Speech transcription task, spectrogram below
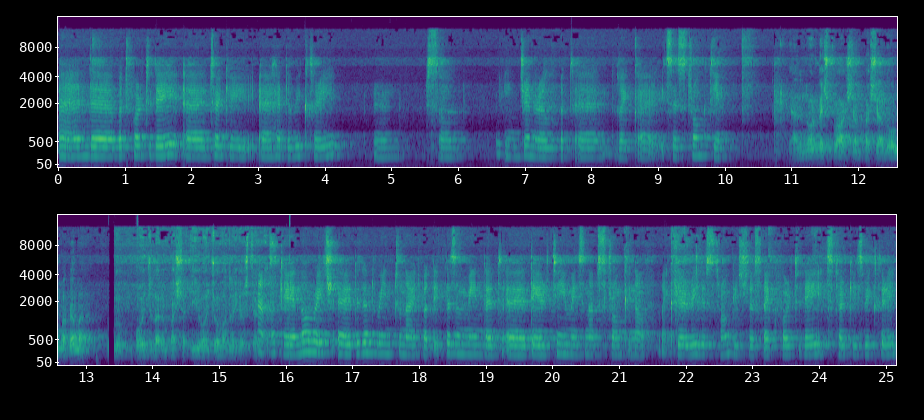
And uh, but for today, uh, Turkey uh, had the victory. Um, so in general, but uh, like uh, it's a strong team. Yani Norveç bu akşam başarılı olmadı ama oyuncuların başa, iyi oyuncu olmadığını göstermez. Ah, okay, Norwich uh, didn't win tonight, but it doesn't mean that uh, their team is not strong enough. Like they're really strong. It's just like for today, it's Turkey's victory.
